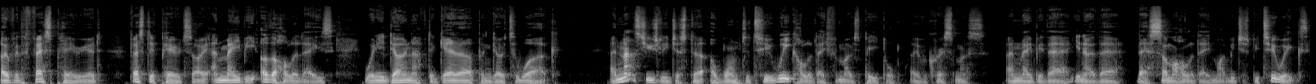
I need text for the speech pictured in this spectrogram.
over the fest period, festive period, sorry, and maybe other holidays when you don't have to get up and go to work. And that's usually just a, a, one to two week holiday for most people over Christmas. And maybe their, you know, their, their summer holiday might be just be two weeks.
